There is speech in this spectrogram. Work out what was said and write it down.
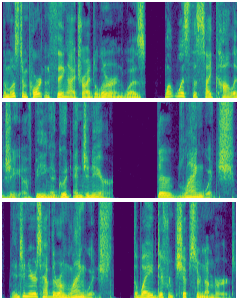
The most important thing I tried to learn was what was the psychology of being a good engineer? Their language. Engineers have their own language. The way different chips are numbered.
